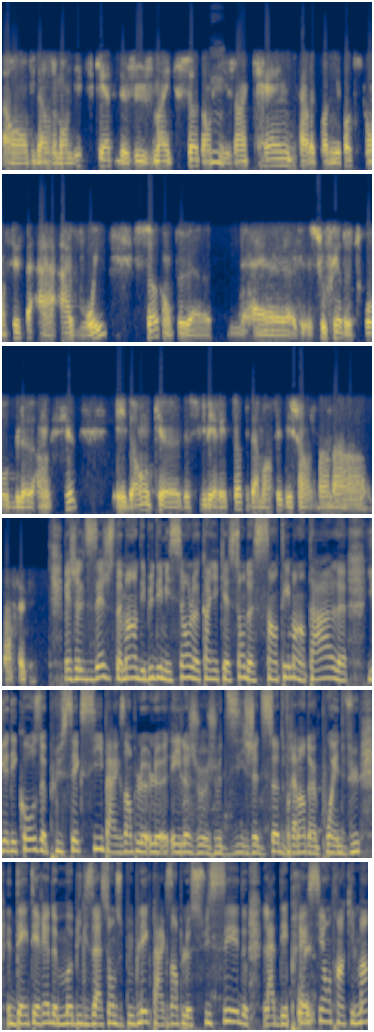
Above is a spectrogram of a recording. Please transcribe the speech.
on vit dans un monde d'étiquette, de jugement et tout ça, donc mm. les gens craignent de faire le premier pas qui consiste à avouer ça qu'on peut euh, euh, souffrir de troubles anxieux et donc euh, de se libérer de ça puis d'amorcer des changements dans, dans sa vie. Mais je le disais justement en début d'émission, quand il est question de santé mentale, il y a des causes plus sexy, par exemple, le, et là je, je dis je dis ça vraiment d'un point de vue d'intérêt de mobilisation du public, par exemple le suicide, la dépression, tranquillement,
